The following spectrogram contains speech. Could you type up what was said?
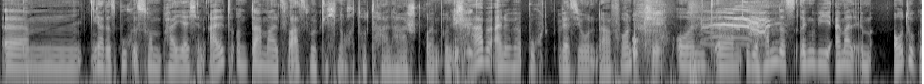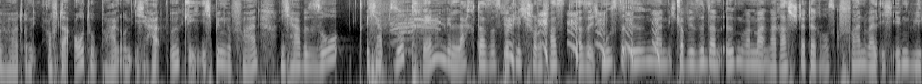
ähm, ja, das Buch ist schon ein paar Jährchen alt und damals war es wirklich noch total haarsträubend aufgeräumt. Und ich habe eine Hörbuchversion davon. Okay. Und ähm, wir haben das irgendwie einmal im Auto gehört und auf der Autobahn und ich habe wirklich, ich bin gefahren und ich habe so ich habe so Tränen gelacht, dass es wirklich schon fast, also ich musste irgendwann, ich glaube, wir sind dann irgendwann mal an der Raststätte rausgefahren, weil ich irgendwie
